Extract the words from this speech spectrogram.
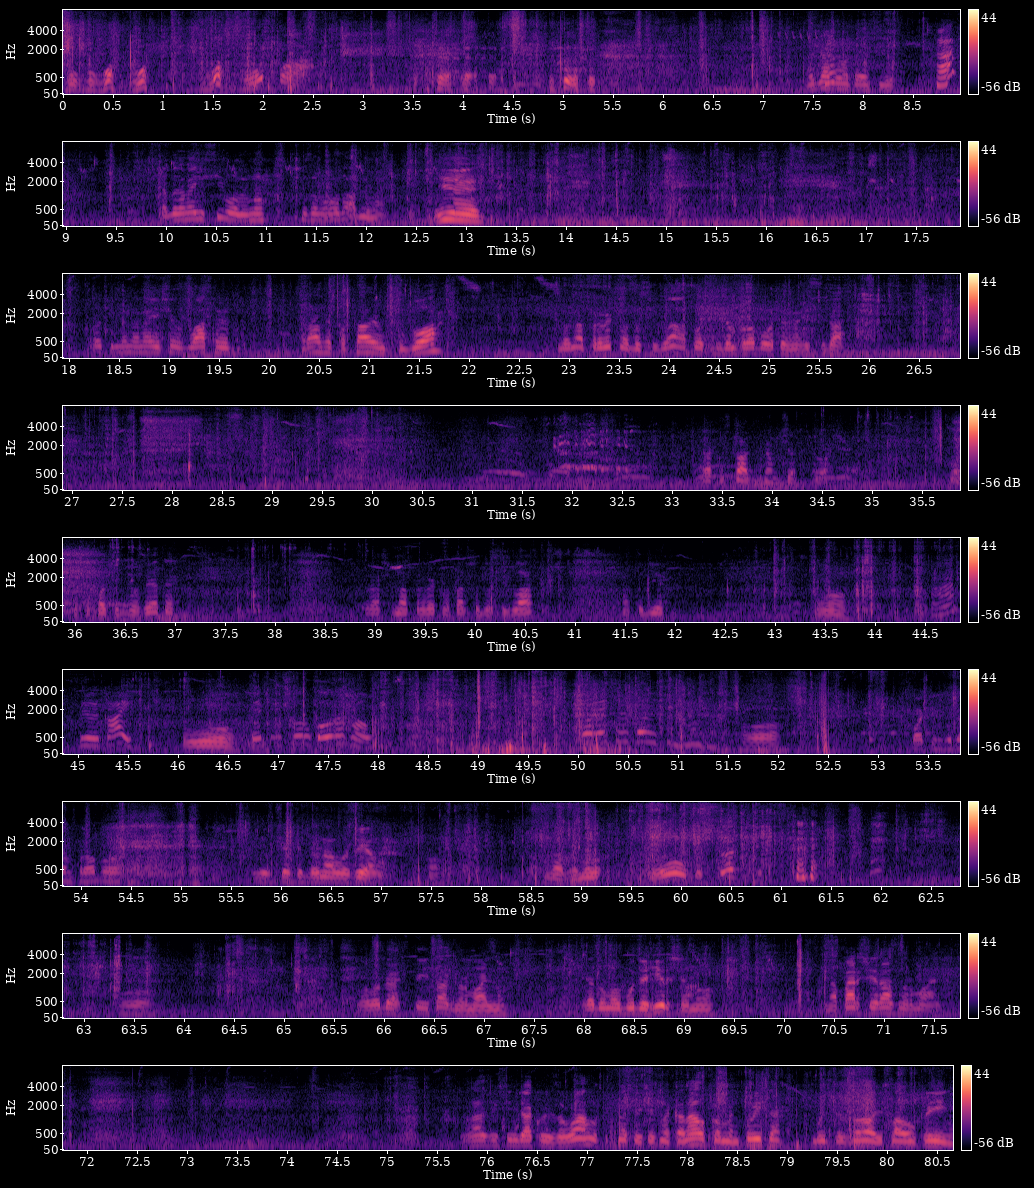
о, о, о, о, опа. Ну, дякую на тебе, Сіль. Га? Я би на неї сів, але ну, що за молода для мене. Є. Ми на неї ще з Златою рази поставимо сідло. Вона привикла до сідла, а потім будемо пробувати на неї сідати. Якось так будемо вчити трохи. Хлопці хочуть возити. Щоб вона привикла перше до сідла, а тоді. О, Ага, привикай. о, Ти тобі рукою нажав. о. Потім будемо пробувати і вчити до вона возила. Добре, ну. О, що. Молодець, ти і так нормально. Я думав буде гірше, ну на перший раз нормально. Наразі всім дякую за увагу. Підписуйтесь на канал, коментуйте, будьте здорові, слава Україні!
